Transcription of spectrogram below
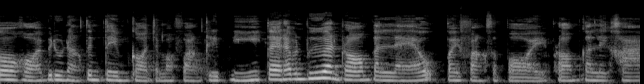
ก็ขอให้ไปดูหนังเต็มๆก่อนจะมาฟังคลิปนี้ แต่ถ้าเพื่อนๆพร้อมกันแล้ว ไปฟังสปอยพร้อมกันเลยค่ะ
